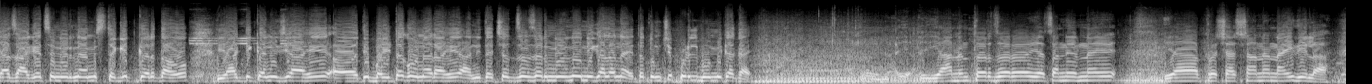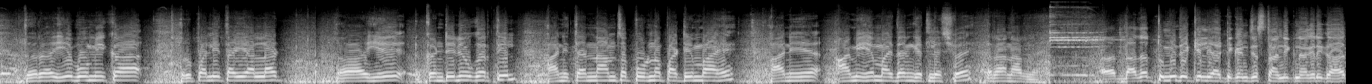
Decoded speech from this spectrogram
या जागेचा निर्णय आम्ही स्थगित करत आहोत. या ठिकाणी जी आहे ती बैठक होणार आहे आणि त्याच्यात जर जर निर्णय निघाला नाही तर तुमची पुढील भूमिका काय? यानंतर जर याचा निर्णय या प्रशासनानं नाही दिला. तर ही भूमिका रुपालीताई आल्लाट अ, हे कंटिन्यू करतील आणि त्यांना आमचा पूर्ण पाठिंबा आहे आणि आम्ही हे मैदान घेतल्याशिवाय राहणार नाही. दादा तुम्ही देखील या ठिकाणचे स्थानिक नागरिक आहात.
